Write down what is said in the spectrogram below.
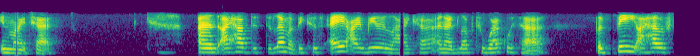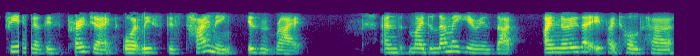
in my chest. And I have this dilemma because A, I really like her and I'd love to work with her. But B, I have a feeling that this project, or at least this timing, isn't right. And my dilemma here is that I know that if I told her,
